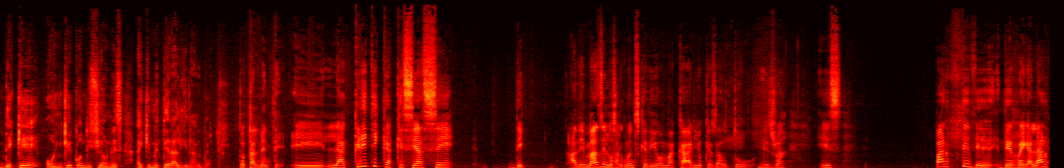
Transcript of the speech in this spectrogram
de qué o en qué condiciones hay que meter a alguien al bote. Totalmente. Eh, la crítica que se hace de además de los argumentos que dio Macario, que has dado tú, Ezra, es parte de, regalar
